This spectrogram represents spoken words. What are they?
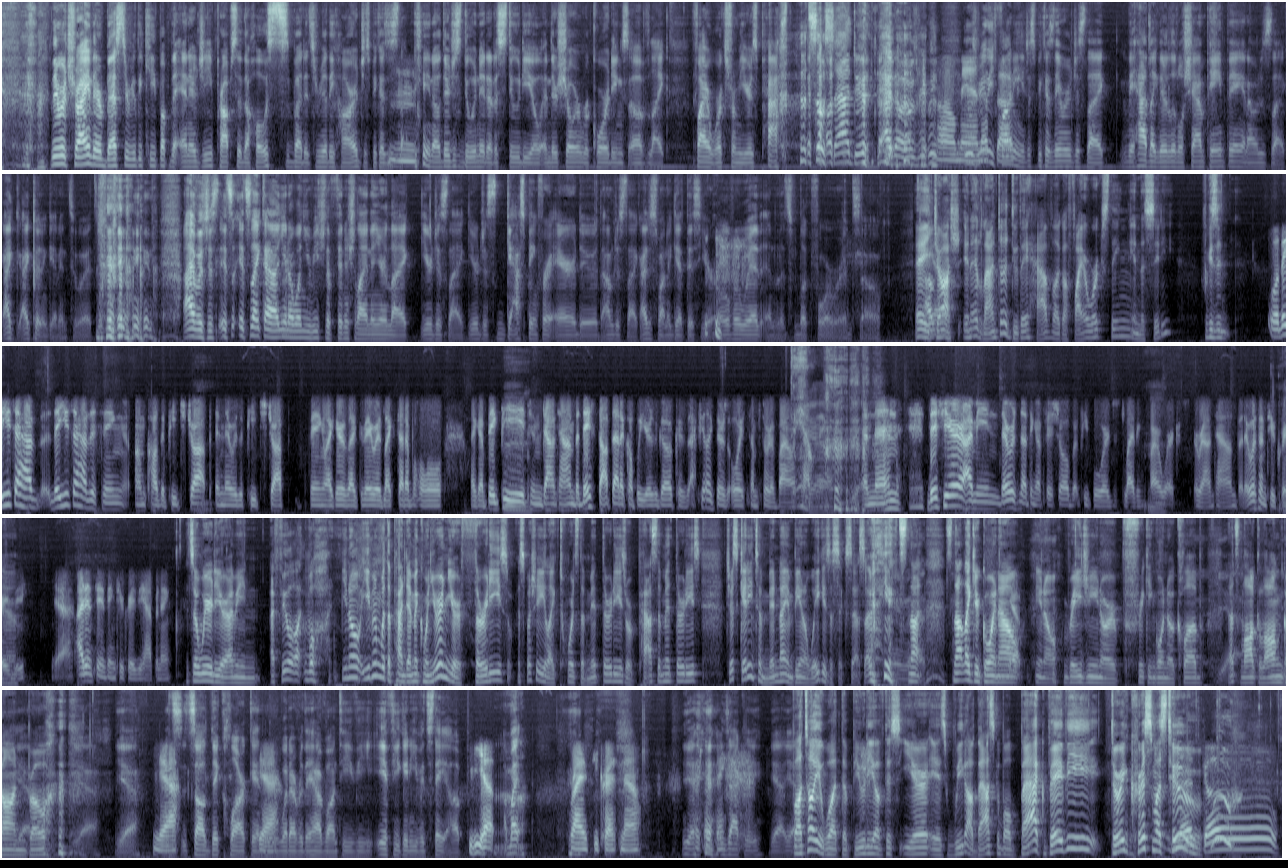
they were trying their best to really keep up the energy. Props to the hosts, but it's really hard just because it's mm. like, you know they're just doing it at a studio and they're showing recordings of like fireworks from years past. That's so sad, dude. I know it was really Oh, it was man, that really sucks. funny just because they were just like they had like their little champagne thing and I was just like I, I couldn't get into it. I was just it's it's like uh you know when you reach the finish line and you're like you're just like you're just gasping for air, dude. I'm just like I just want to get this year over with and let's look forward. So Hey. Josh, in Atlanta, do they have like a fireworks thing in the city? Because it, Well, they used to have they used to have this thing um called the peach drop, and there was a peach drop thing. Like it was like they would like set up a whole like a big peach Mm. in downtown, but they stopped that a couple years ago because I feel like there's always some sort of violence Damn. happening. yeah. And then this year, I mean, there was nothing official, but people were just lighting Mm. fireworks around town. But it wasn't too crazy. Yeah, I didn't see anything too crazy happening. it's a weird year. I mean, I feel like, well, you know, even with the pandemic, when you're in your 30s, especially like towards the mid 30s or past the mid 30s, just getting to midnight and being awake is a success. I mean, it's not, it's not like you're going out, Yep. you know, raging or freaking going to a club. That's long, long gone, Yeah. bro. yeah. Yeah. Yeah. It's, it's all Dick Clark and Yeah. whatever they have on TV if you can even stay up. Yep. I might uh-huh. Ryan Seacrest now. Yeah, exactly. Yeah, yeah. But I'll tell you what, the beauty of this year is we got basketball back, baby, during Christmas too. Let's go.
